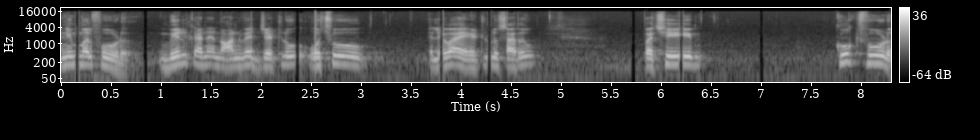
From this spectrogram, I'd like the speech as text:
એનિમલ ફૂડ મિલ્ક અને નોનવેજ જેટલું ઓછું લેવાય એટલું સારું. પછી કુકડ ફૂડ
